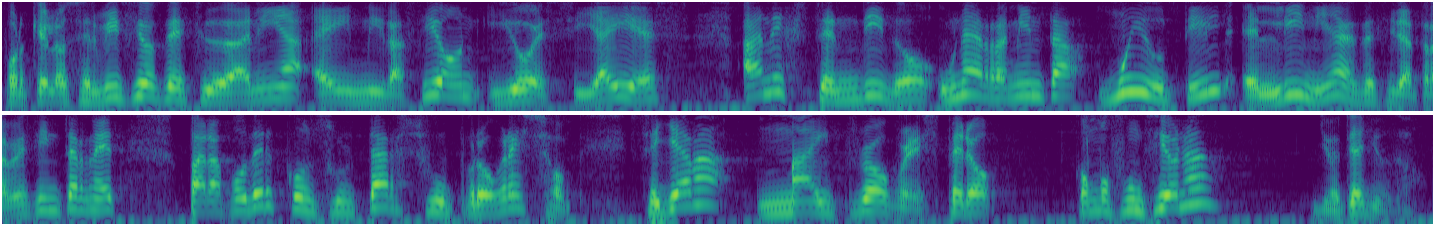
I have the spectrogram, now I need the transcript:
porque los servicios de ciudadanía e inmigración, USCIS, han extendido una herramienta muy útil en línea, es decir, a través de Internet, para poder consultar su progreso. Se llama My Progress, pero ¿Cómo funciona? Yo te ayudo.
